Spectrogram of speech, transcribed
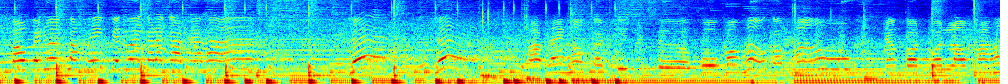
งเบาไปด้วยฟังเพลงไปด้วยกันละกันนะฮะเฮ้เฮ้ภาพไรเฮาก็ติดเสื้อผูกของเฮากับเฮานางกอดกวดเราขาว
